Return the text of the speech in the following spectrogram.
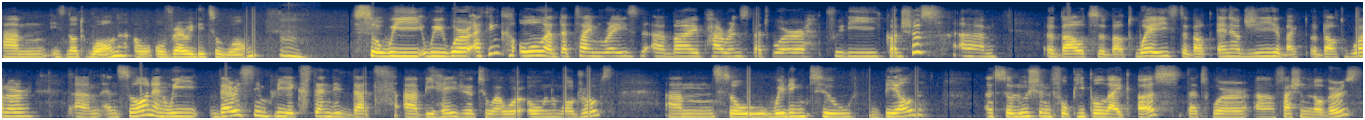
um, is not worn or, or, very little worn. Mm. So we we were, I think, all at that time raised uh, by parents that were pretty conscious. Um, about about waste, about energy, about about water, um, and so on. And we very simply extended that uh, behavior to our own wardrobes. Um, so willing to build a solution for people like us that were uh, fashion lovers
